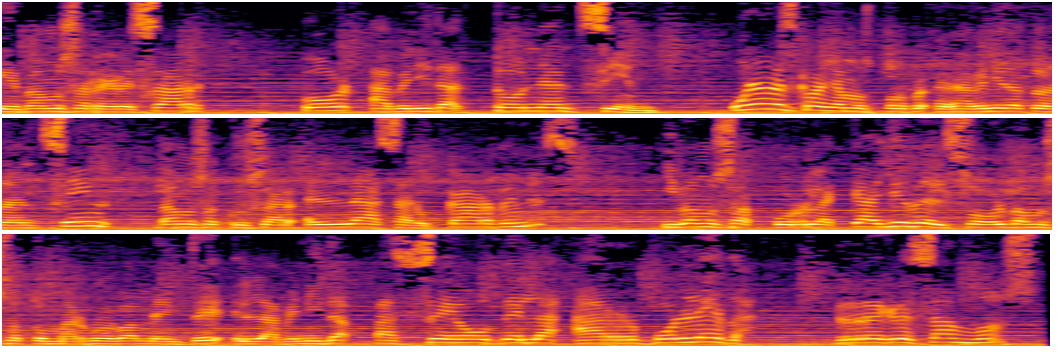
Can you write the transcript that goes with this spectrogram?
eh, vamos a regresar por Avenida Tonantzin. Una vez que vayamos por Avenida Tonantzin, vamos a cruzar Lázaro Cárdenas y vamos a por la calle del Sol, vamos a tomar nuevamente la Avenida Paseo de la Arboleda. Regresamos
